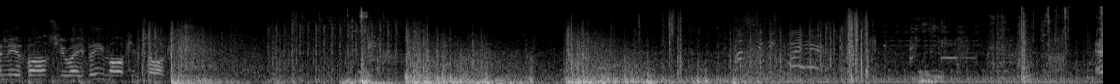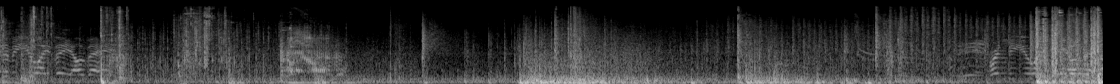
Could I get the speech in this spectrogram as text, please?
Friendly advanced UAV marking target. Enemy UAV overhead. Friendly UAV overhead.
